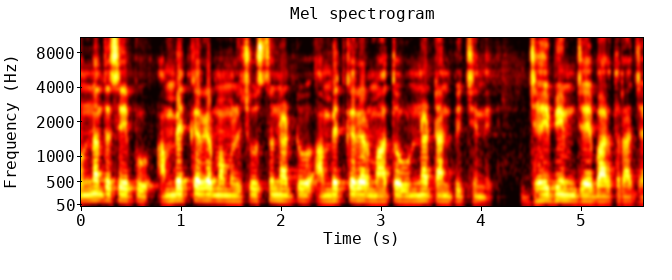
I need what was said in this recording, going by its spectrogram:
ఉన్నంతసేపు అంబేద్కర్ గారు మమ్మల్ని చూస్తున్నట్టు అంబేద్కర్ గారు మాతో ఉన్నట్టు అనిపించింది. జై భీమ్ జై భారత రాజ్యాంగం.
